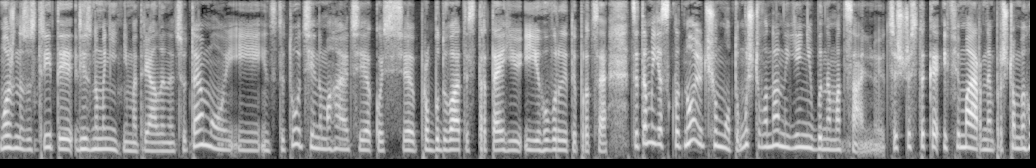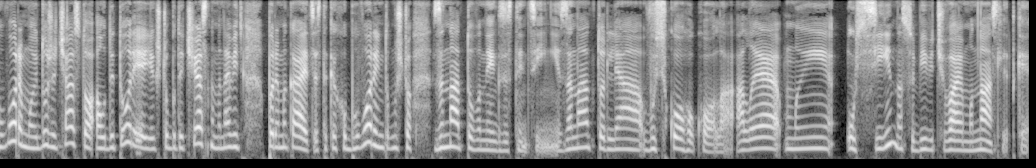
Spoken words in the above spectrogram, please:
можна зустріти різноманітні матеріали на цю тему, і інституції намагаються якось пробудувати стратегію і говорити про це. Це тема є складною. Чому? Тому що вона не є ніби намацальною. Це щось таке ефемерне, про що ми говоримо, і дуже часто аудиторія, якщо бути чесними, навіть перемикається з таких обговорень, тому що занадто вони екзистенційні, занадто для вузького кола. Але ми усі на собі відчуваємо наслідки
